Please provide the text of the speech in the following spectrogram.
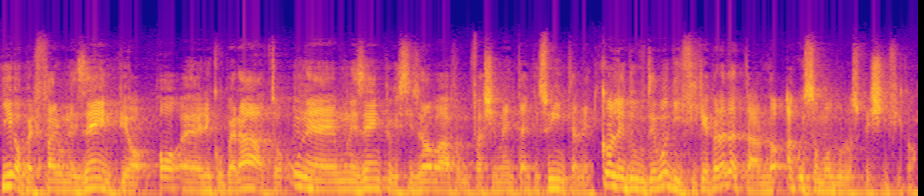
Io per fare un esempio ho eh, recuperato un, eh, un esempio che si trova facilmente anche su internet con le dovute modifiche per adattarlo a questo modulo specifico.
